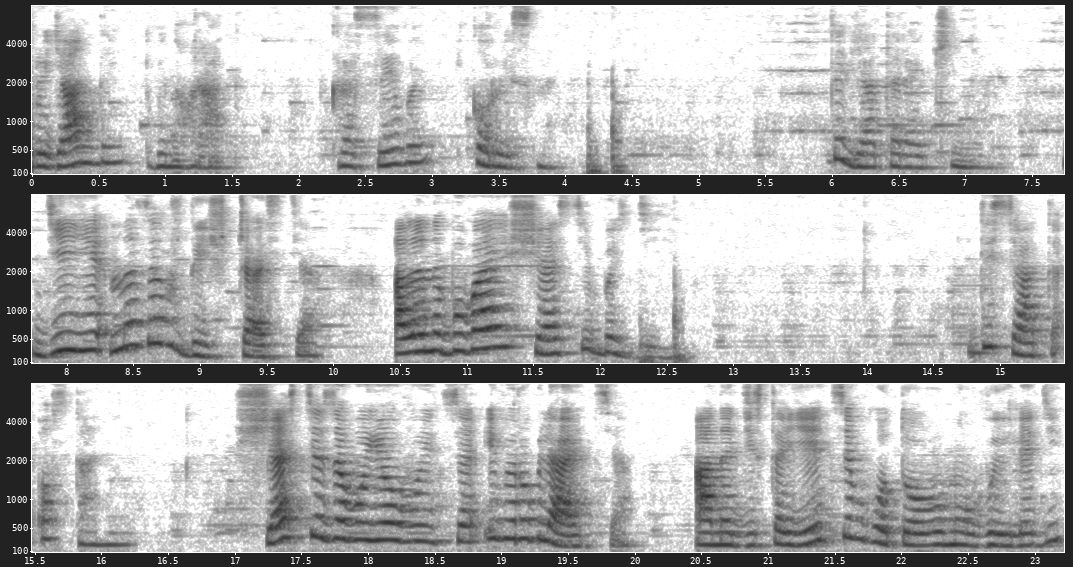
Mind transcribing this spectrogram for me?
троянди і виноград, красиве і корисне. Дев'яте речення. Діє не завжди щастя, але не буває щастя без дії. Десяте останнє. Щастя завойовується і виробляється, а не дістається в готовому вигляді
